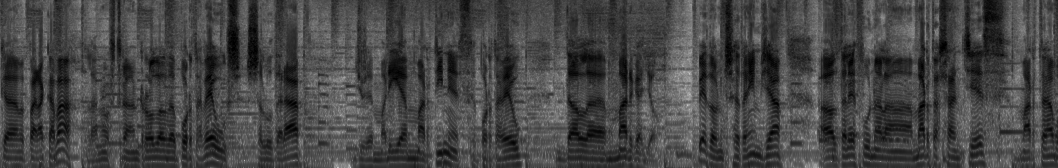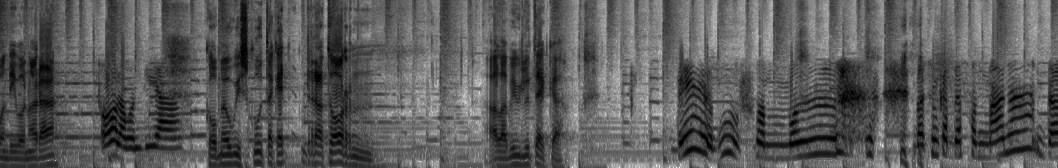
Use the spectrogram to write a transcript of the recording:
que, per acabar la nostra enroda de portaveus, saludarà Josep Maria Martínez, portaveu del Margalló. Bé, doncs tenim ja al telèfon a la Marta Sánchez. Marta, bon dia, bona hora. Hola, bon dia. Com heu viscut aquest retorn a la biblioteca? Bé, uf, molt... va ser un cap de setmana de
